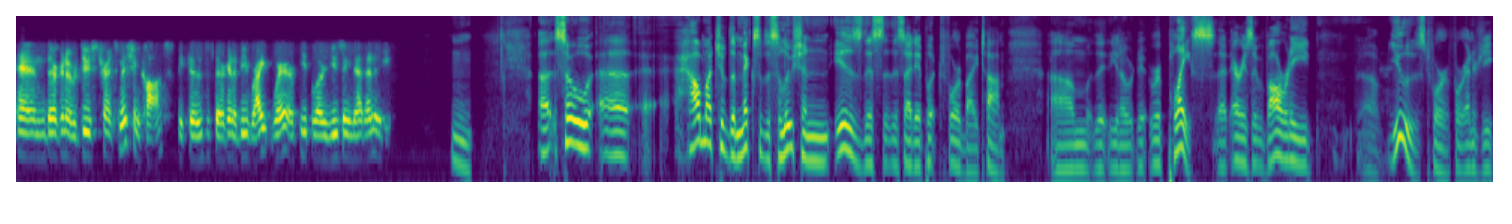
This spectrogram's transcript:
and they're going to reduce transmission costs because they're going to be right where people are using that energy. Hmm. Uh, so, uh, how much of the mix of the solution is this this idea put forward by Tom? Um, the, you know, replace areas that we've already uh, used for, for energy,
